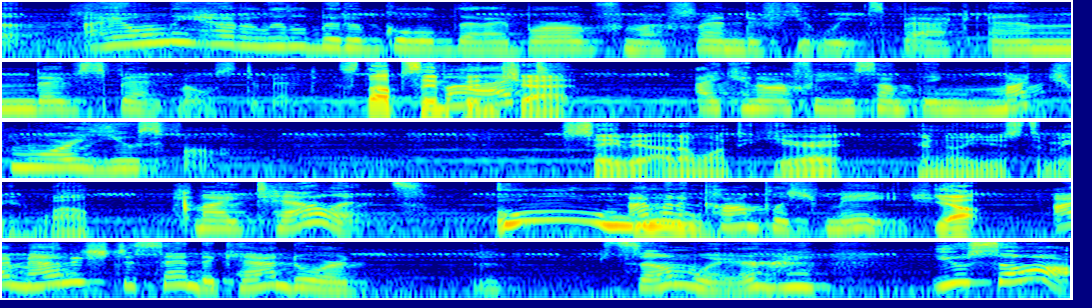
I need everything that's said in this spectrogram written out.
Uh, I only had a little bit of gold that I borrowed from a friend a few weeks back, and I've spent most of it. Stop simping, But- chat. I can offer you something much more useful. Save it. I don't want to hear it. You're no use to me. Wow. My talents. Ooh. I'm an accomplished mage. Yep. I managed to send a Candor uh, somewhere. You saw.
